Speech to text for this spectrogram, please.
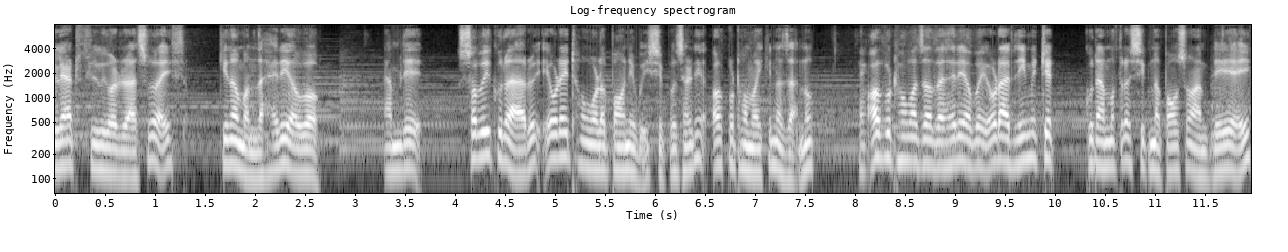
ग्ल्याड फिल गरिरहेको छु है। किन भन्दाखेरि अब हामीले सबै कुराहरू एउटै ठाउँबाट पाउने भइसके पछाडि अर्को ठाउँमा किन जानु? अर्को ठाउँमा जाँदाखेरि अब एउटा लिमिटेड कुरा मात्र सिक्न पाउँछौँ हामीले है।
